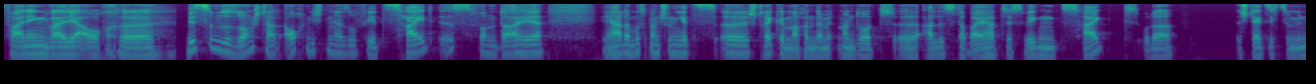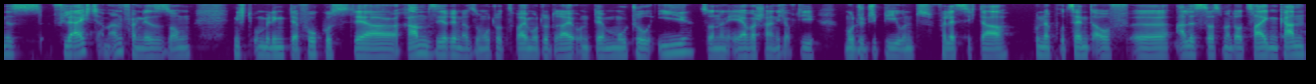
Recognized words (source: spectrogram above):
Vor allen Dingen, weil ja auch äh, bis zum Saisonstart auch nicht mehr so viel Zeit ist. Von daher, ja, da muss man schon jetzt äh, Strecke machen, damit man dort äh, alles dabei hat. Deswegen zeigt oder es stellt sich zumindest vielleicht am Anfang der Saison nicht unbedingt der Fokus der Rahmenserien, also Moto 2, Moto 3 und der Moto I, sondern eher wahrscheinlich auf die MotoGP und verlässt sich da 100% auf äh, alles, was man dort zeigen kann.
